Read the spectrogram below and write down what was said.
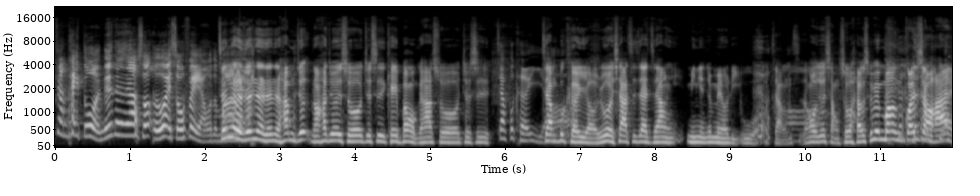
这样太多了，那那个要说额外收费啊！我的妈真，的真的真的，他们就然后他就会说，就是可以帮我跟他说，就是这样不可以、哦，这样不可以哦，如果下次再这样，明年就没有礼物哦，这样子。然后我就想说，还要顺便帮你管小孩。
